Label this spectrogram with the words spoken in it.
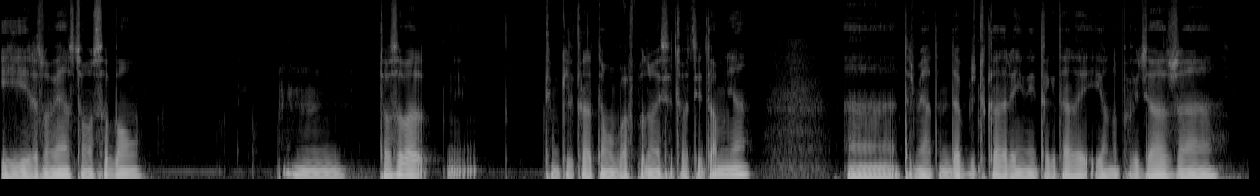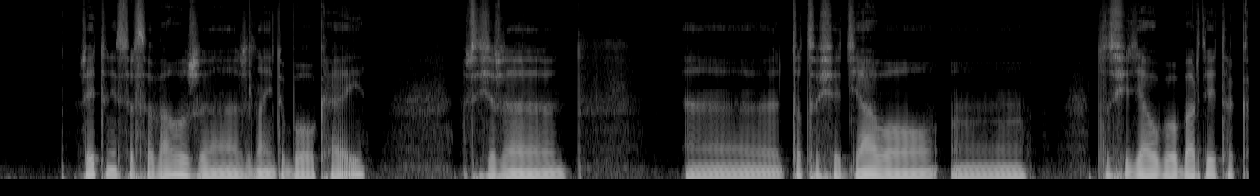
I rozmawiając z tą osobą, mm, ta osoba tym kilka lat temu była w podobnej sytuacji do mnie. E, też miała ten debiut galeryjny i tak dalej i ona powiedziała, że, że jej to nie stresowało, że, że dla niej to było ok. W sensie, że e, to, co się działo, e, to, co się działo, było bardziej tak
